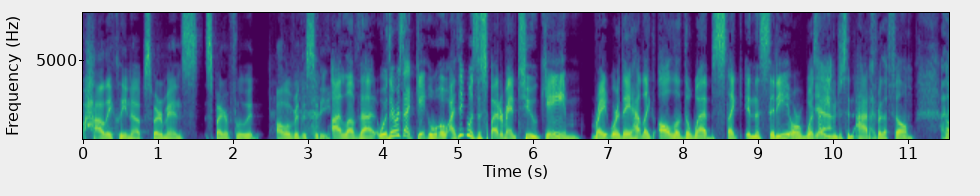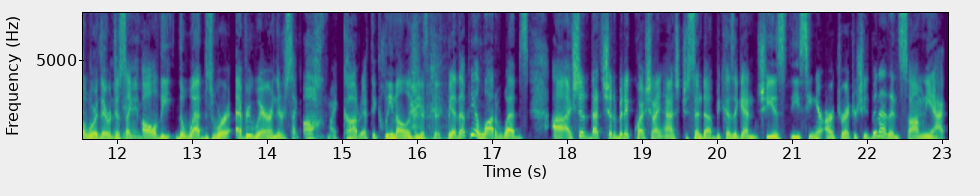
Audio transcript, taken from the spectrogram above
how they clean up Spider-Man's spider fluid all over the city. I love that. Well, there was that game. I think it was the Spider-Man Two game, right, where they had like all of the webs like in the city, or was that even just an ad I- for the film, uh, where they were in the just like all the the webs were everywhere, and they're just like, oh my god, we have to clean all of these. yeah, that'd be a lot of webs. Uh, I should that should have been a question I asked Jacinda because again, she is the senior art director. She's been at Insomniac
